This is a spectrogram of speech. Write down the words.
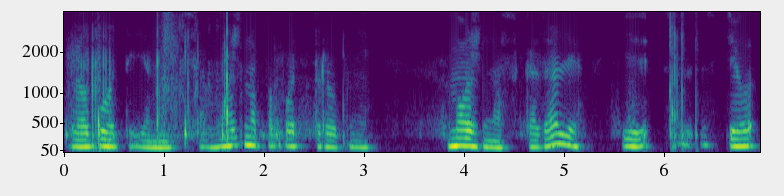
Работы я написал, можно поподробнее? Можно, сказали, и, сдел...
